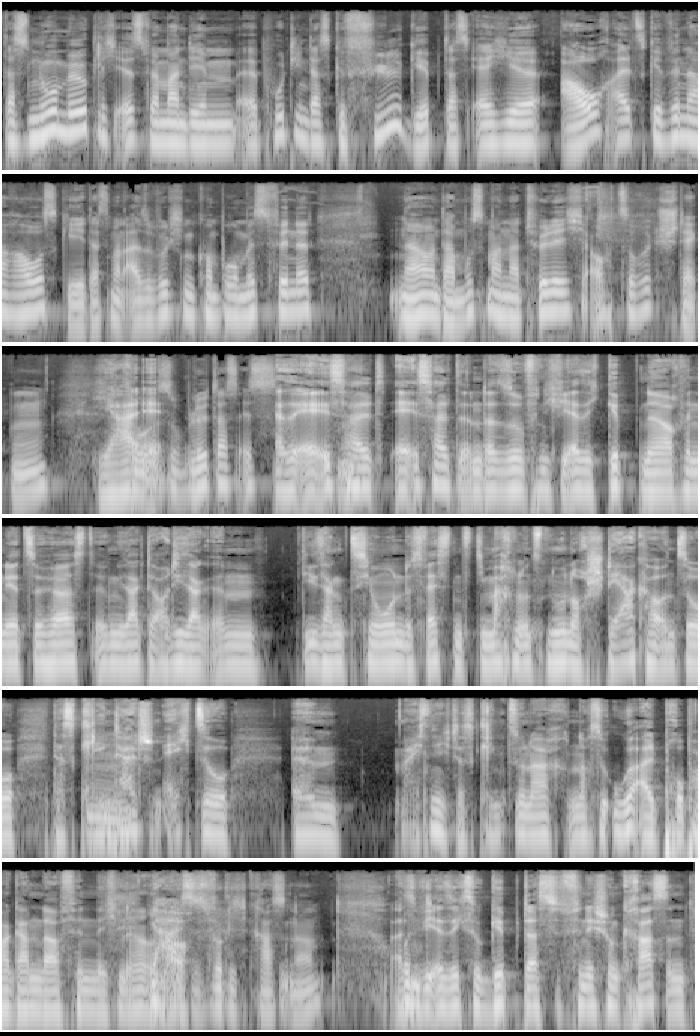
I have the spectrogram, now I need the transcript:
das nur möglich ist, wenn man dem äh, Putin das Gefühl gibt, dass er hier auch als Gewinner rausgeht, dass man also wirklich einen Kompromiss findet. Na, und da muss man natürlich auch zurückstecken. Ja, so, er, so blöd das ist. Also er ist ne? halt, er ist halt, und so finde ich, wie er sich gibt, ne, auch wenn du jetzt so hörst, irgendwie sagt er, oh, die sagen, ähm, die Sanktionen des Westens, die machen uns nur noch stärker und so. Das klingt mhm. halt schon echt so, ähm, weiß nicht, das klingt so nach, nach so Uralt-Propaganda, finde ich. Ne? Und ja, auch, es ist wirklich krass, ne? Also und wie er sich so gibt, das finde ich schon krass. Und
